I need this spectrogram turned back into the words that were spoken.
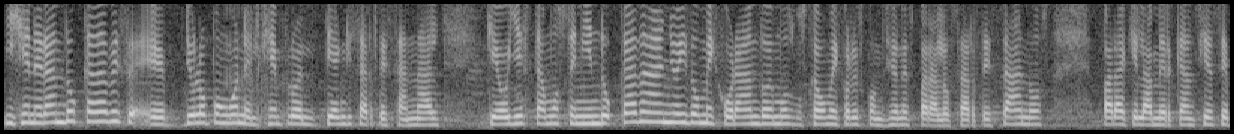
y generando cada vez, eh, yo lo pongo en el ejemplo del tianguis artesanal, que hoy estamos teniendo, cada año ha ido mejorando, hemos buscado mejores condiciones para los artesanos, para que la mercancía, se,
